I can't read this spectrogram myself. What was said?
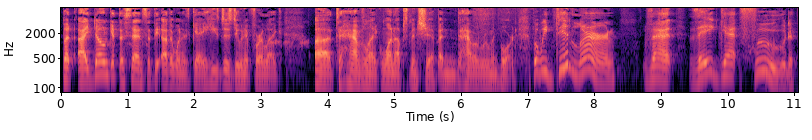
but I don't get the sense that the other one is gay. He's just doing it for like uh, to have like one upsmanship and to have a room and board. But we did learn that they get food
